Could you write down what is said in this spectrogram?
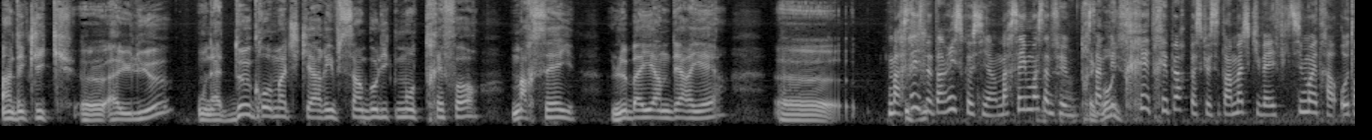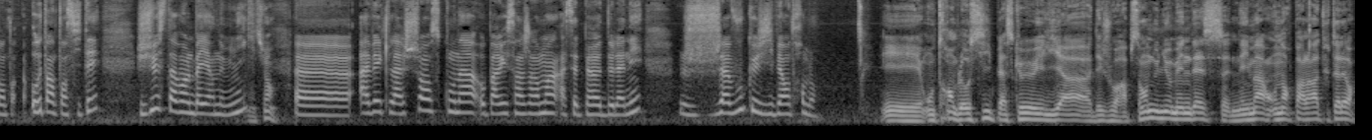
Un déclic euh, a eu lieu. On a deux gros matchs qui arrivent symboliquement très forts. Marseille, le Bayern derrière. Euh, Marseille, c'est un risque aussi. Hein. Marseille, moi, ça me fait, très, très très peur parce que c'est un match qui va effectivement être à haute, haute intensité, juste avant le Bayern de Munich. Euh, avec la chance qu'on a au Paris Saint-Germain à cette période de l'année, j'avoue que j'y vais en tremblant. Et on tremble aussi parce qu'il y a des joueurs absents. Nuno Mendes, Neymar, on en reparlera tout à l'heure,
